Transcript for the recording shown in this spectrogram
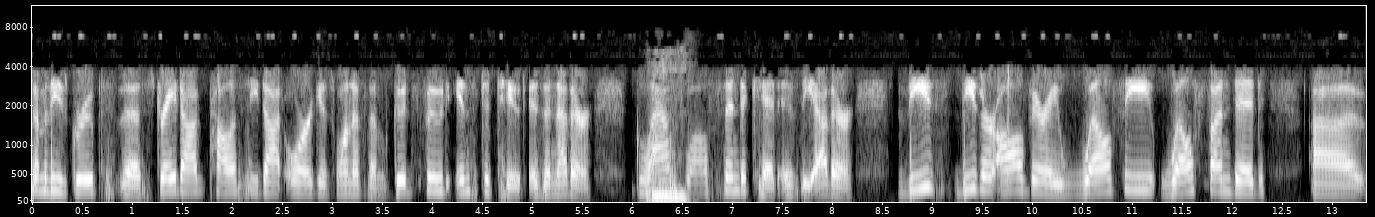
Some of these groups, the straydogpolicy.org is one of them. Good Food Institute is another. Glass Wall Syndicate is the other. These these are all very wealthy, well-funded, uh,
